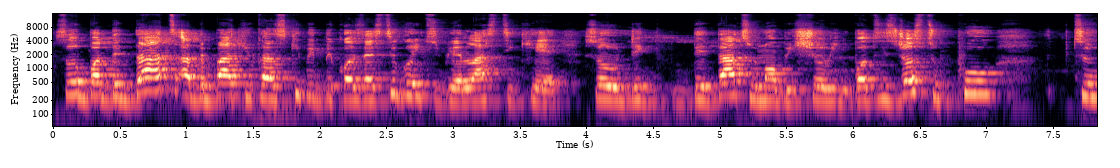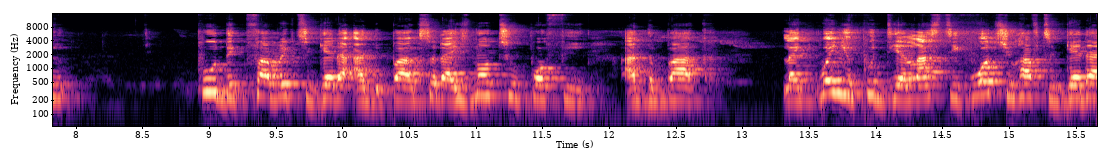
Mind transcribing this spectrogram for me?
So but the dart at the back you can skip it because there's still going to be elastic here. So the the dart will not be showing but it's just to pull to pull the fabric together at the back so that it's not too puffy at the back. Like when you put the elastic what you have together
